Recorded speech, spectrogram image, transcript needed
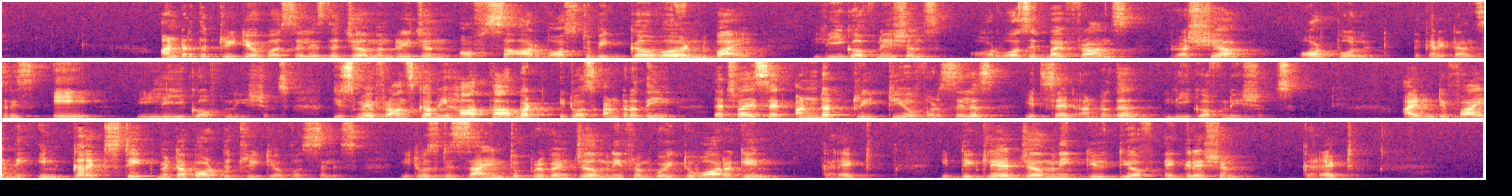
Under the Treaty of Versailles, the German region of Saar was to be governed by League of Nations, or was it by France, Russia or Poland? The correct answer is A, League of Nations. जिसमें France का भी हाथ था but it was under the that's why I said under Treaty of Versailles it said under the League of Nations. identify the incorrect statement about the Treaty of Versailles. It was designed to prevent Germany from going to war again. Correct. It declared Germany guilty of aggression. Correct.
